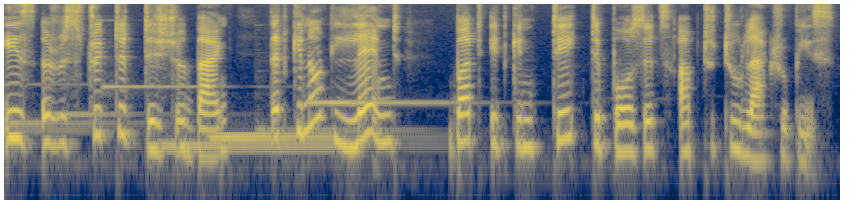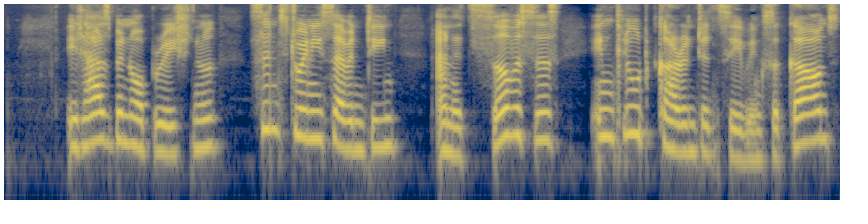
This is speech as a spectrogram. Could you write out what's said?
is a restricted digital bank that cannot lend but it can take deposits up to 2 lakh rupees. It has been operational since 2017 and its services include current and savings accounts,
